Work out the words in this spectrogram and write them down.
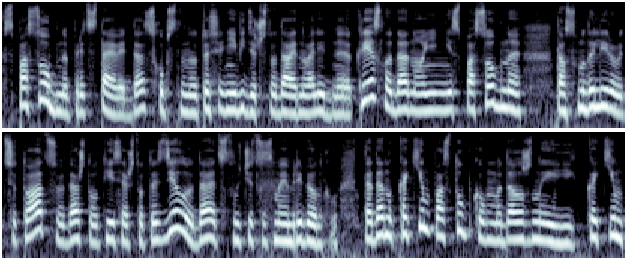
способны представить, да, собственно, то есть они видят, что, да, инвалидное кресло, да, но они не способны там смоделировать ситуацию, да, что вот если я что-то сделаю, да, это случится с моим ребенком, тогда ну, каким поступком мы должны и каким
